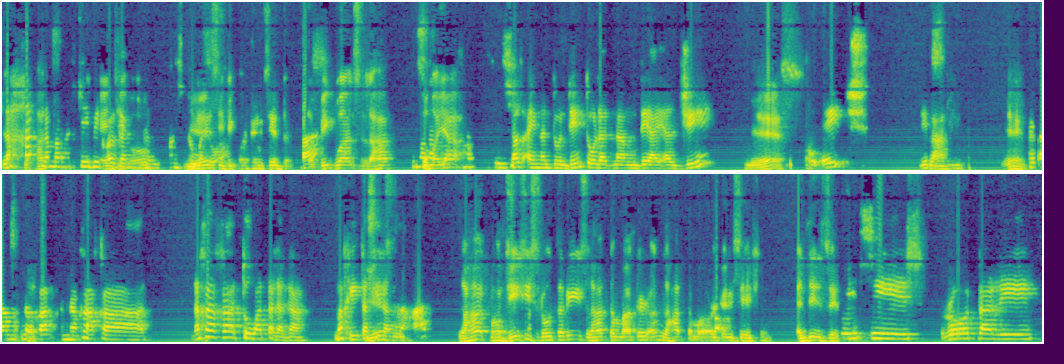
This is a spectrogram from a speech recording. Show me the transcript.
lahat, Lahat. ng mga civic NGO. organizations Yes, tumayo. civic organization. The big ones, lahat. Mga Sumaya. government officials ay nandun din tulad ng DILG, Yes. OH, di ba? Yeah. Kaya naka- nakaka, nakakatuwa talaga. Makita Yes. silang lahat. Lahat, mga JC's, Rotaries, lahat ng mother, and lahat ng mga organization. And this is it. Macy's, Rotary,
